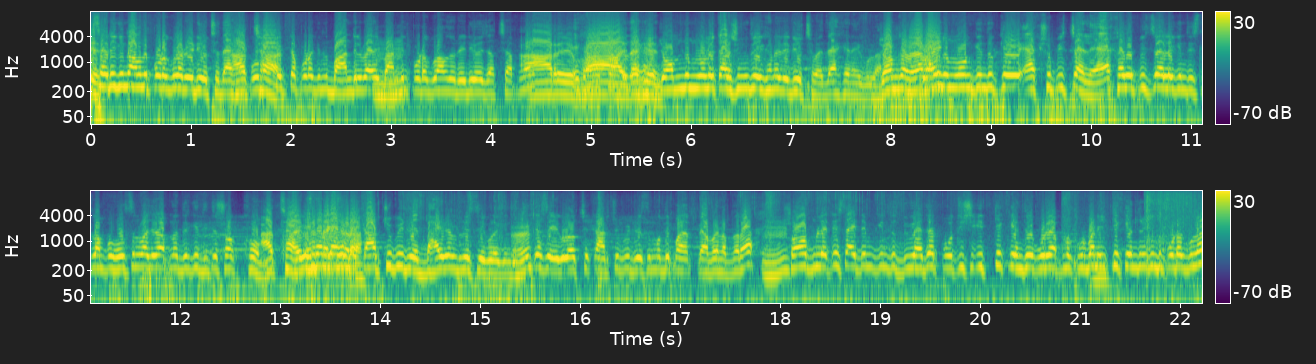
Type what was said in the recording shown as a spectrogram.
এই সাইডে কিন্তু আমাদের প্রোডাক্টগুলো রেডি হচ্ছে দেখেন আচ্ছা। প্রত্যেকটা প্রোডাক্ট কিন্তু বান্ডেল বাই বান্ডেল প্রোডাক্টগুলো আমাদের রেডি হয়ে যাচ্ছে আপনার। আরে ভাই, দেখেন। জমজম লোনের কালেকশন কিন্তু এখানে রেডি হচ্ছে ভাই দেখেন এগুলো। জমজম, হ্যাঁ ভাই। লোন কিন্তু কেউ 100 পিস চাইলে 1000 পিস চাইলে কিন্তু ইসলামপুর হোলসেল বাজারে আপনাদেরকে দিতে সক্ষম। আচ্ছা, এখানে দেখেন কারচুপি ড্রেস ভাইরাল ড্রেস এগুলো কিন্তু হ্যাঁ। ঠিক আছে? এগুলো হচ্ছে কারচুপি ড্রেসের মধ্যে পাবেন আপনারা। সব লেটেস্ট আইটেম কিন্তু 2025 ঈদকে কেন্দ্র করে আপনার কুরবানি ঈদকে কেন্দ্র কিন্তু প্রোডাক্টগুলো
